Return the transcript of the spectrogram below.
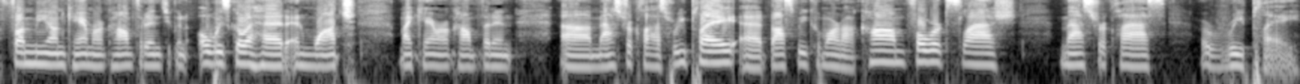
from me on camera confidence you can always go ahead and watch my camera confident uh, masterclass replay at vasavikumar.com forward slash masterclass replay.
